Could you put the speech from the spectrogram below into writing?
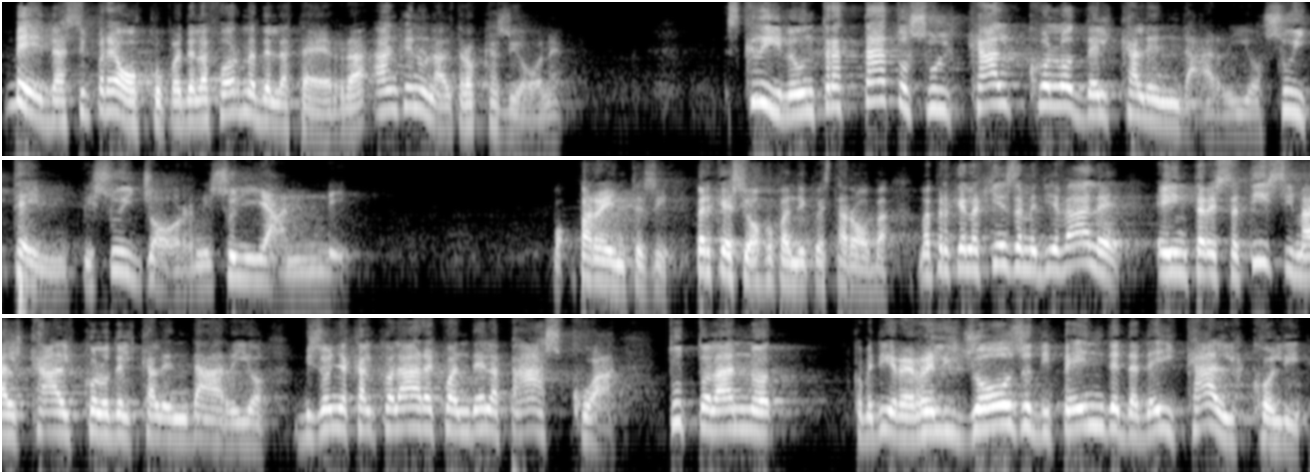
Beda si preoccupa della forma della Terra anche in un'altra occasione. Scrive un trattato sul calcolo del calendario, sui tempi, sui giorni, sugli anni. Boh, parentesi, perché si occupano di questa roba? Ma perché la Chiesa medievale è interessatissima al calcolo del calendario. Bisogna calcolare quando è la Pasqua. Tutto l'anno come dire, religioso dipende da dei calcoli,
